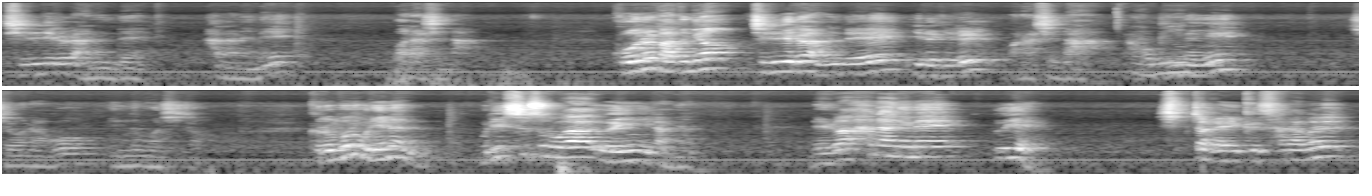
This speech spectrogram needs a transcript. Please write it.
진리를 아는데 하나님이 원하신다. 구원을 받으며 진리를 아는 데에 이르기를 원하신다. 라고. 분명히 지원하고 있는 것이죠. 그러면 우리는 우리 스스로가 의인이라면 내가 하나님의 의에 십자가의 그 사랑을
